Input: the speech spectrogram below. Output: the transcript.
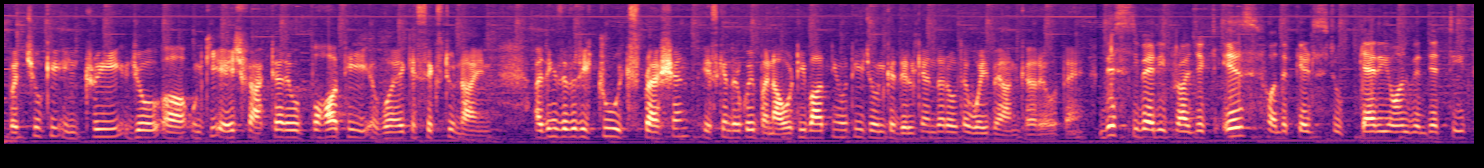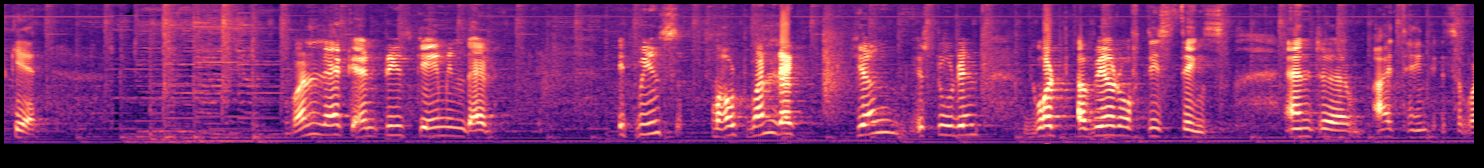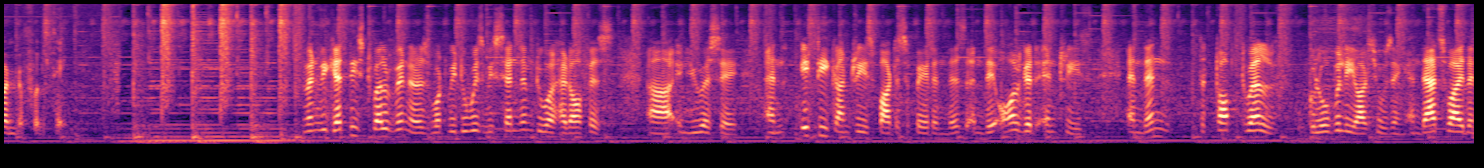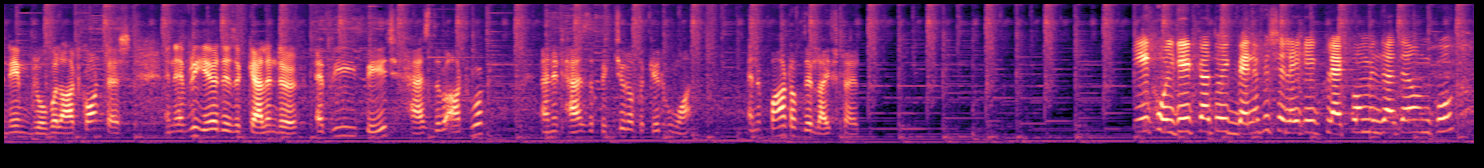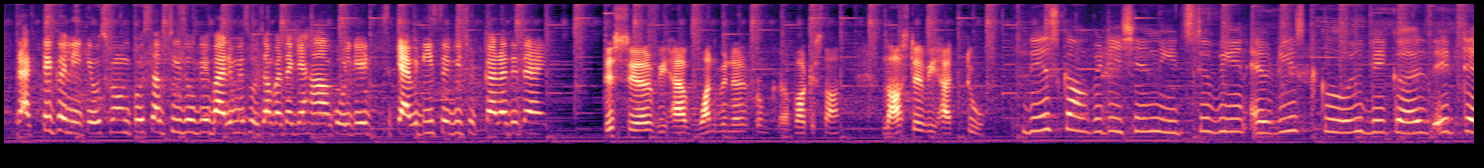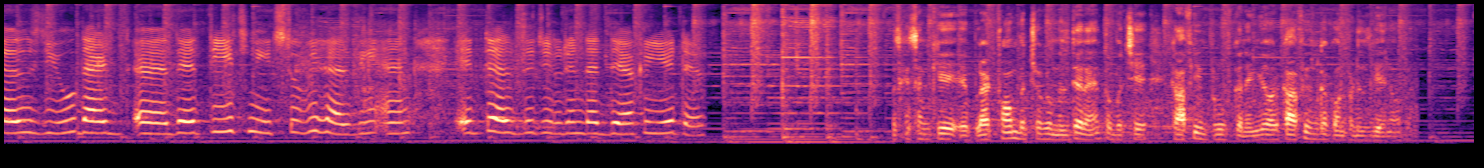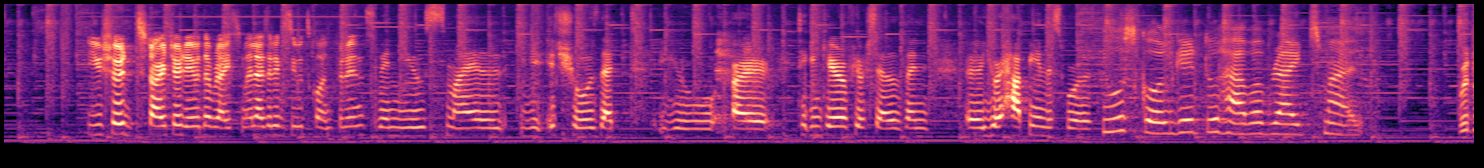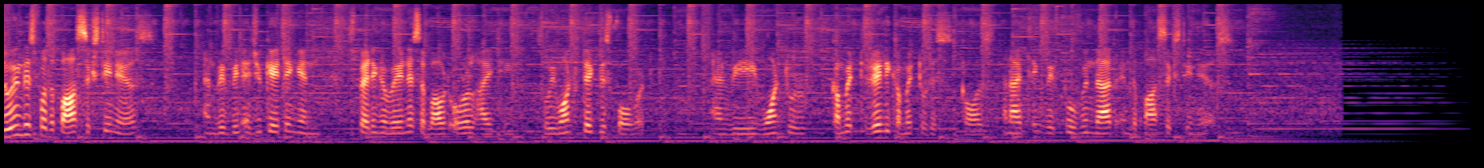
बच्चों की इंट्री जो uh, उनकी एज फैक्टर है वो बहुत ही वो है कि six two nine I think is a very true expression इसके अंदर कोई बनावटी बात नहीं होती जो उनके दिल के अंदर होता है वही बयान कर रहे होते हैं। This very project is for the kids to carry on with teeth care one lakh entries came in that it means about one lakh young student got aware of this things and uh, I think it's a wonderful thing. When we get these 12 winners, what we do is we send them to our head office uh, in USA and 80 countries participate in this and they all get entries and then the top 12 globally are choosing and that's why the name Global Art Contest and every year there's a calendar. Every page has the artwork and it has the picture of the kid who won and a part of their lifestyle. ये Colgate का तो एक beneficial है कि एक platform मिल जाता है उनको प्रैक्टिकली कि उसमें उनको सब चीज़ों के बारे में सोचना पड़ता है कि हाँ कोलगेट कैविटी से भी छुटकारा देता है This year we have one winner from Pakistan. Last year we had two. This competition needs to be in every school because it tells you that uh, their teeth needs to be healthy and it tells the children that they are creative. इस किस्म के platform बच्चों को मिलते रहें तो बच्चे काफ़ी इम्प्रूव करेंगे और काफ़ी उनका कॉन्फिडेंस गेन होगा You should start your day with a bright smile as it exudes confidence. When you smile, you, it shows that you are taking care of yourself and uh, you're happy in this world. Use Colgate to have a bright smile. We're doing this for the past 16 years and we've been educating and spreading awareness about oral hygiene. So we want to take this forward and we want to commit, really commit to this cause and I think we've proven that in the past 16 years.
